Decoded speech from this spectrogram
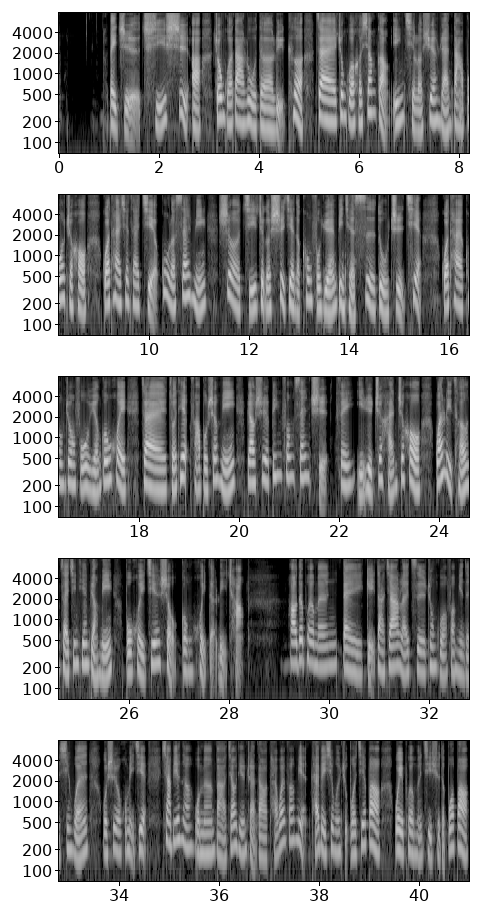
被指歧视啊，中国大陆的旅客在中国和香港引起了轩然大波之后，国泰现在解雇了三名涉及这个事件的空服员，并且四度致歉。国泰空中服务员工会在昨天发布声明，表示冰封三尺，非一日之寒。之后，管理层在今天表明不会接受工会的立场。好的，朋友们，带给大家来自中国方面的新闻。我是胡美健。下边呢，我们把焦点转到台湾方面。台北新闻主播接报，为朋友们继续的播报。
